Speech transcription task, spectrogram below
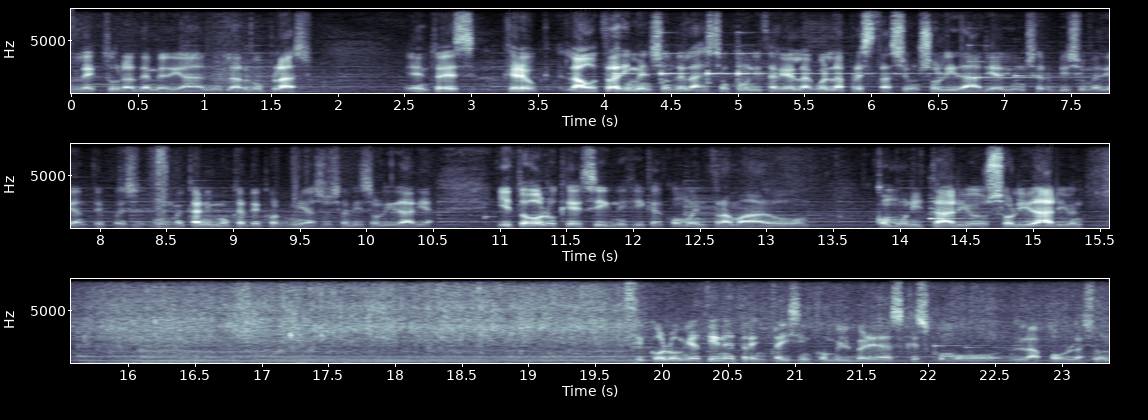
lecturas de mediano y largo plazo. Entonces, creo que la otra dimensión de la gestión comunitaria del agua es la prestación solidaria de un servicio mediante pues, un mecanismo que es de economía social y solidaria y todo lo que significa como entramado comunitario solidario. Si Colombia tiene 35 mil veredas, que es como la población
